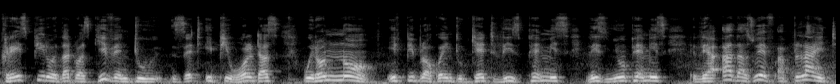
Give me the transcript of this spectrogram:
grace period that was given to ZEP holders. We don't know if people are going to get these permits, these new permits. There are others who have applied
